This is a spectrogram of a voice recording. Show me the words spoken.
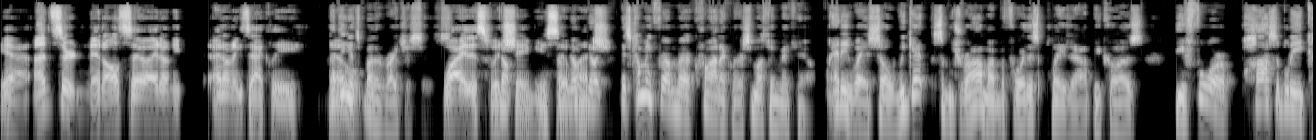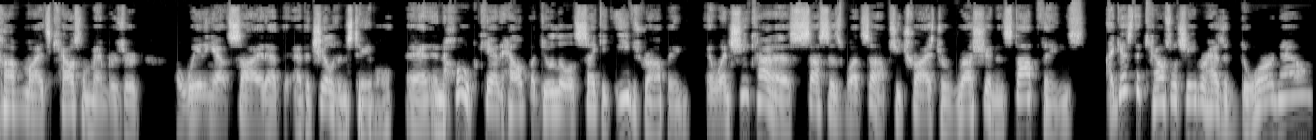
Yeah. Uncertain, and also I don't. e- I don't exactly I think it's Mother Righteous's. Why this would No, shame you so no, no, much? it's coming from a chronicler, so it must be Mikhail. Anyway, so we get some drama before this plays out because the four possibly compromised council members are, are waiting outside at the, at the children's table, and, and Hope can't help but do a little psychic eavesdropping. And when she kind of susses what's up, she tries to rush in and stop things. I guess the council chamber has a door now.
